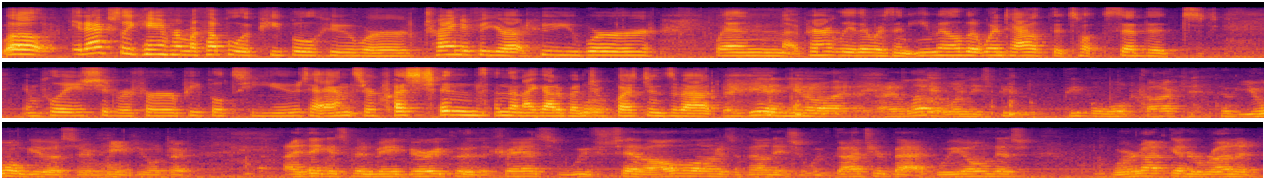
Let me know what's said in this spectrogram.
well, it actually came from a couple of people who were trying to figure out who you were when apparently there was an email that went out that t- said that employees should refer people to you to answer questions, and then I got a bunch of questions about. Again, you know, I, I love it when these people, people won't talk to, you won't give us their names, you won't talk. I think it's been made very clear, the trans, we've said all along as a foundation, we've got your back, we own this. We're not gonna run it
